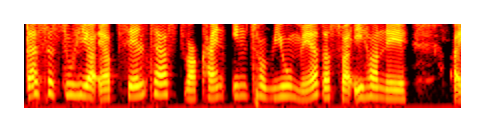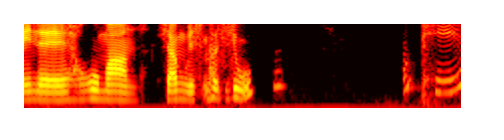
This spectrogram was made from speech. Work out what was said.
Das, was du hier erzählt hast, war kein Interview mehr, das war eher eine, eine Roman, sagen wir es mal so. Okay.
